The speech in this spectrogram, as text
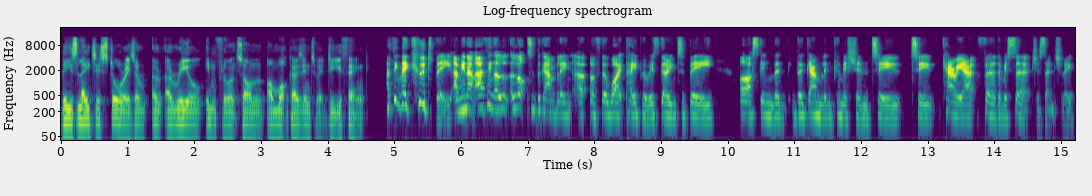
these latest stories a, a, a real influence on on what goes into it? Do you think? I think they could be. I mean, I, I think a, a lot of the gambling uh, of the white paper is going to be asking the the gambling commission to to carry out further research essentially.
